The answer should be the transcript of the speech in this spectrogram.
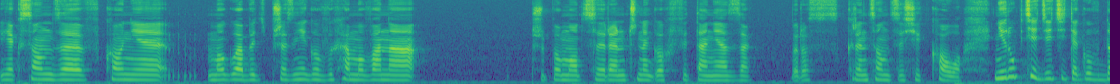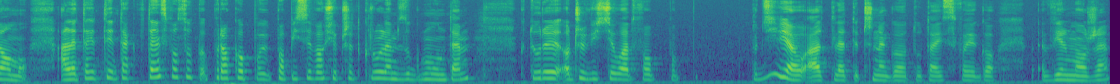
jak sądzę, w konie mogła być przez niego wyhamowana przy pomocy ręcznego chwytania za rozkręcące się koło. Nie róbcie dzieci tego w domu, ale te, te, tak w ten sposób Prokop popisywał się przed królem Zygmuntem, który oczywiście łatwo po, podziwiał atletycznego tutaj swojego wielmoże.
